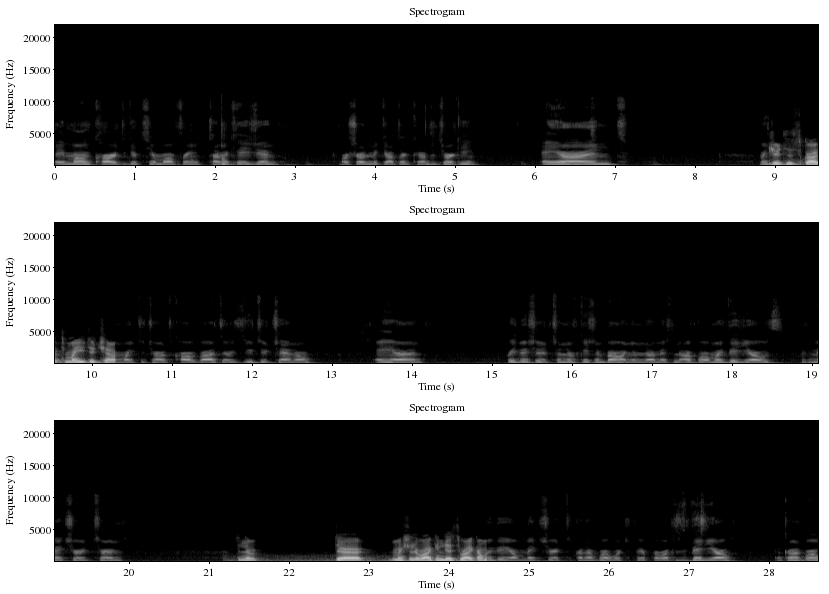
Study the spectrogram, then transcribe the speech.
a mom card to give to your mom for any time occasion. I'll show you how to make out there and cut the turkey. And make sure to subscribe to my YouTube channel. My YouTube channel is called Razzo's YouTube channel. And please make sure to turn the notification bell on. You're not missing to upload my videos. Please make sure to turn the, the make sure to like and dislike on my video. Make sure to comment below what's your favorite part about this video. And comment below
